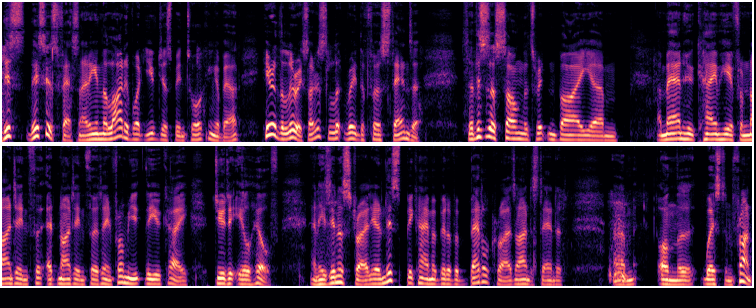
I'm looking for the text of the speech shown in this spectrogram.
This this is fascinating. In the light of what you've just been talking about, here are the lyrics. I'll just read the first stanza. So this is a song that's written by um, a man who came here from 19 at 1913 from the UK due to ill health, and he's in Australia. And this became a bit of a battle cry, as I understand it, um, on the Western Front.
